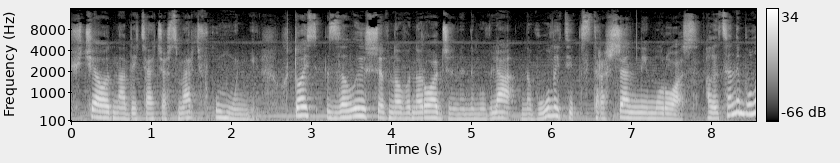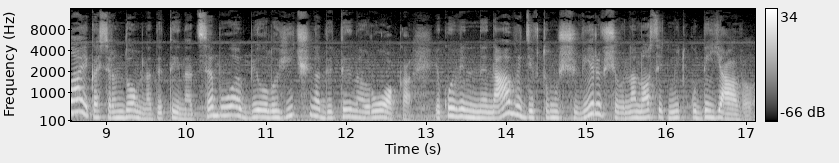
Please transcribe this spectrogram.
ще одна дитяча смерть в комуні. хтось залишив новонароджене немовля на вулиці в страшенний мороз. Але це не була якась рандомна дитина, це була біологічна дитина рока, яку він ненавидів, тому що вірив, що вона носить мітку диявола.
